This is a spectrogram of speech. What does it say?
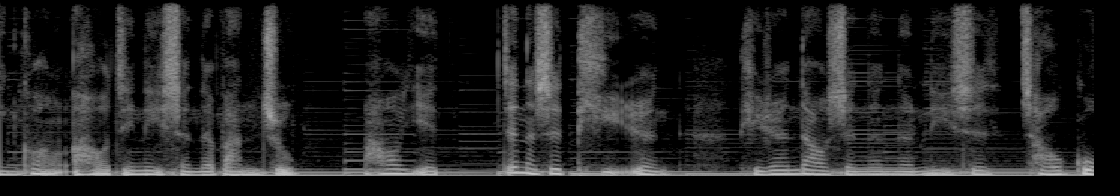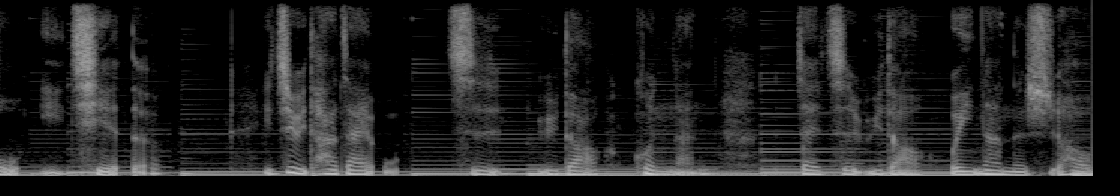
情况，然后经历神的帮助，然后也真的是体认、体认到神的能力是超过一切的。以至于他在五次遇到困难、再次遇到危难的时候，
